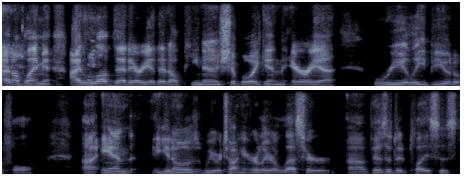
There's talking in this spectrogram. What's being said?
I don't blame you. I love that area, that Alpena, Cheboygan area. Really beautiful. Uh, and, you know, we were talking earlier, lesser uh, visited places.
